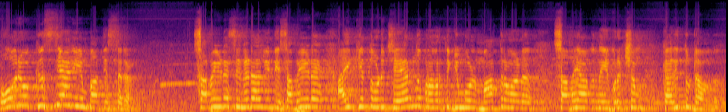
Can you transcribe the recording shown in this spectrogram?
ഓരോ ക്രിസ്ത്യാനിയും ബാധ്യസ്ഥരാണ്. സഭയുടെ സിനഡാലിറ്റി സഭയുടെ ഐക്യത്തോട് ചേർന്ന് പ്രവർത്തിക്കുമ്പോൾ മാത്രമാണ് സഭയാകുന്ന ഈ വൃക്ഷം കരുത്തുണ്ടാവുന്നത്.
